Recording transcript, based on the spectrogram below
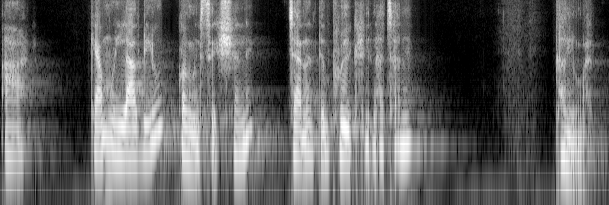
আর কেমন লাগল কমেন্ট সেকশনে জানাতে ভুলবেন না, জানেন। ধন্যবাদ।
